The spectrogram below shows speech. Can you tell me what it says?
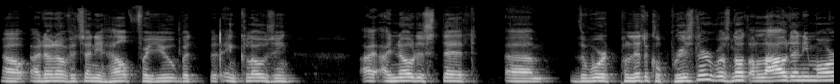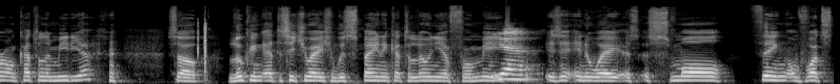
Now, I don't know if it's any help for you, but, but in closing, I, I noticed that um, the word political prisoner was not allowed anymore on Catalan media. So looking at the situation with Spain and Catalonia for me yeah. is in a way a, a, small thing of what's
